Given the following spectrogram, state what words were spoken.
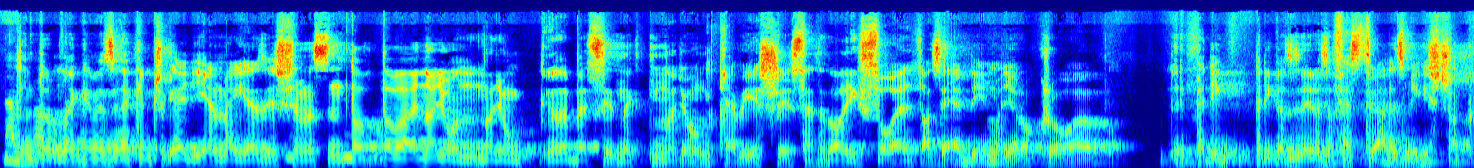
Nem, nem tudom, nekem, ez, nekem csak egy ilyen megjegyzésem, azt tavaly nagyon, nagyon beszédnek nagyon kevés rész, tehát alig szólt az erdély magyarokról, pedig, pedig azért ez a fesztivál, ez mégiscsak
